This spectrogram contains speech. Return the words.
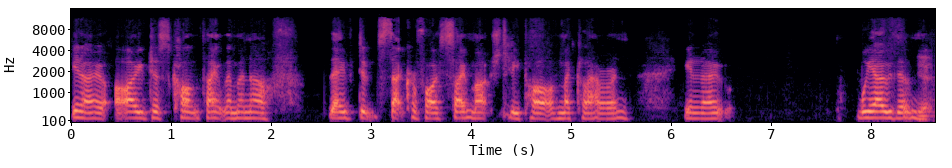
You know, I just can't thank them enough. They've sacrificed so much to be part of McLaren. You know, we owe them Yeah.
